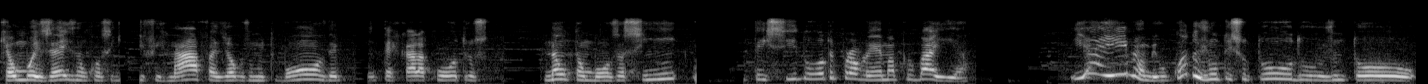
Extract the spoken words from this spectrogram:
que é o Moisés não conseguir se firmar faz jogos muito bons intercala com outros não tão bons assim tem sido outro problema para o Bahia. E aí, meu amigo, quando junta isso tudo, juntou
